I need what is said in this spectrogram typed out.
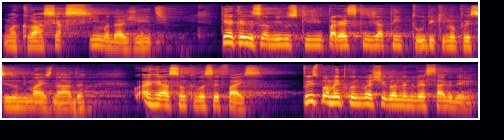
numa classe acima da gente. Tem aqueles amigos que parece que já tem tudo e que não precisam de mais nada. Qual é a reação que você faz? Principalmente quando vai chegando no aniversário dele.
